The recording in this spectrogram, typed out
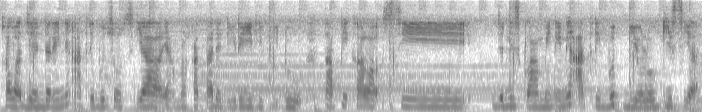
Kalau gender ini atribut sosial yang melekat pada diri individu, tapi kalau si jenis kelamin ini atribut biologis ya,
